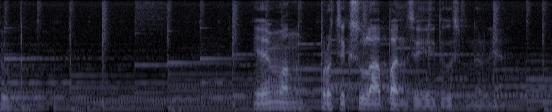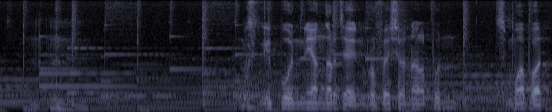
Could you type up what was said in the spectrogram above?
Gitu. ya memang project sulapan sih itu sebenarnya Mm-mm. meskipun yang ngerjain profesional pun semua pa-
